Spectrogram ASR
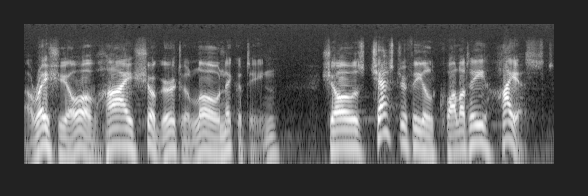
a ratio of high sugar to low nicotine, shows Chesterfield quality highest,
